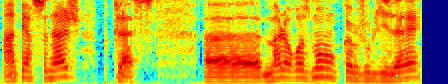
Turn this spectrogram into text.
un personnage classe. Euh, malheureusement, comme je vous le disais,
